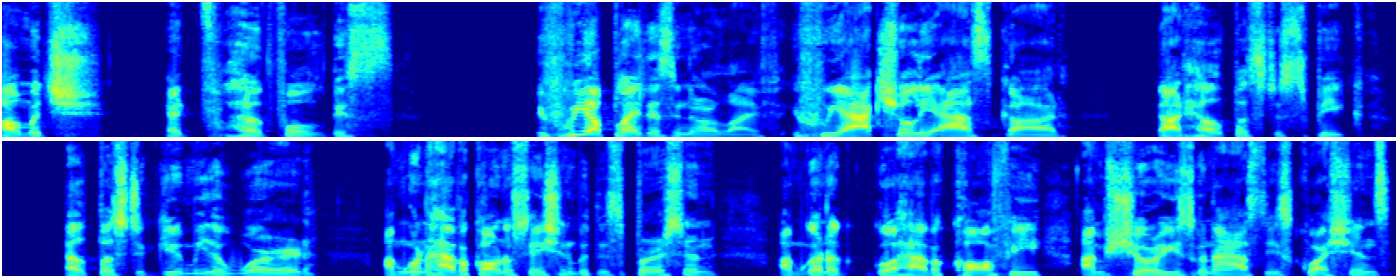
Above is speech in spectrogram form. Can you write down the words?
How much helpful this if we apply this in our life if we actually ask god god help us to speak. Help us to give me the word. I'm going to have a conversation with this person. I'm going to go have a coffee. I'm sure he's going to ask these questions.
